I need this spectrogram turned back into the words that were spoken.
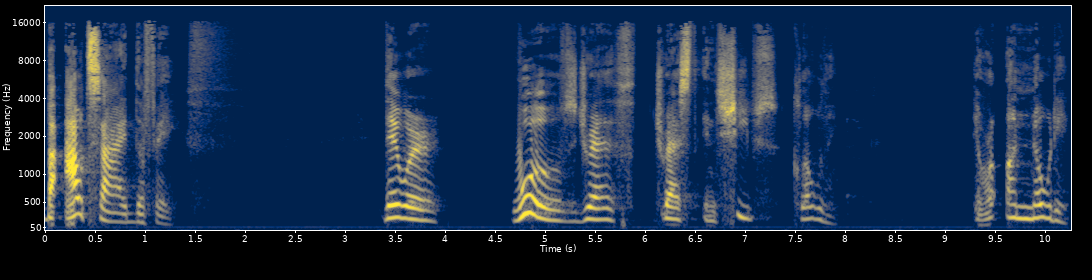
but outside the faith. They were wolves dressed, dressed in sheep's clothing. They were unnoticed.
